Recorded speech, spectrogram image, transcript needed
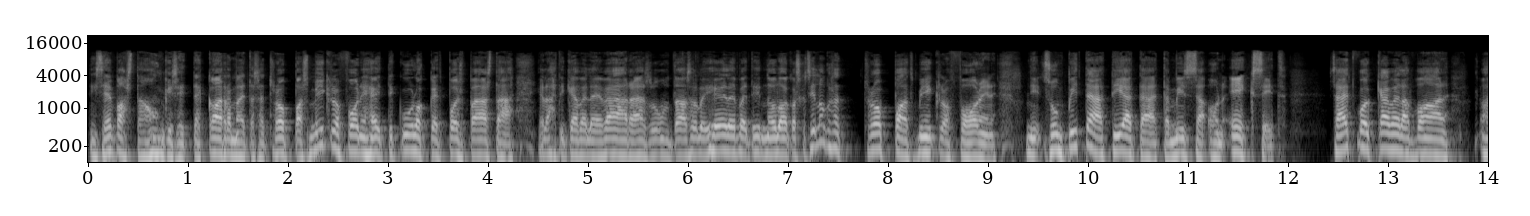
niin se vasta onkin sitten karmeita, se droppasi mikrofoni, heitti kuulokkeet pois päästä ja lähti kävelemään väärään suuntaan, se oli helvetin nolo, koska silloin kun sä droppaat mikrofonin, niin sun pitää tietää, että missä on exit. Sä et voi kävellä vaan äh,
